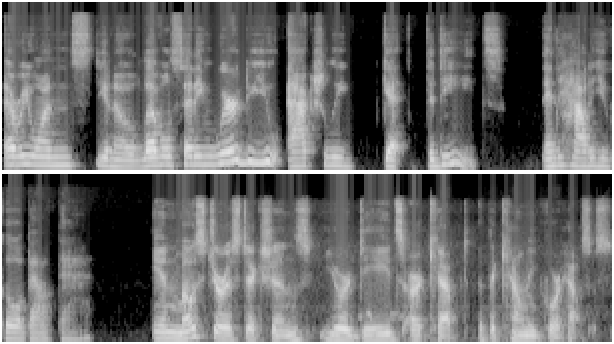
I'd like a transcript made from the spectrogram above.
everyone's, you know, level setting, where do you actually get the deeds? And how do you go about that? In most jurisdictions, your deeds are kept at the county courthouses.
